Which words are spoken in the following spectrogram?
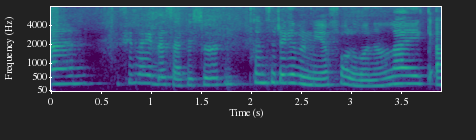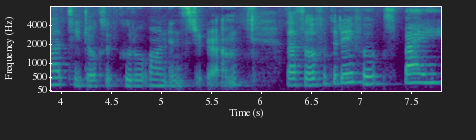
And if you like this episode, consider giving me a follow and a like at Tea Talks with Kuro on Instagram. That's all for today, folks. Bye.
